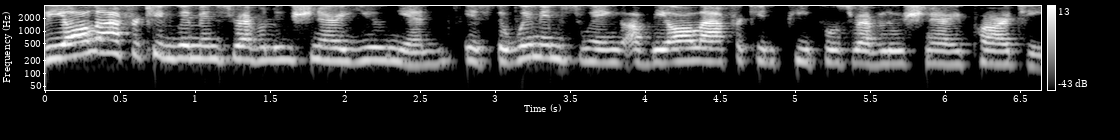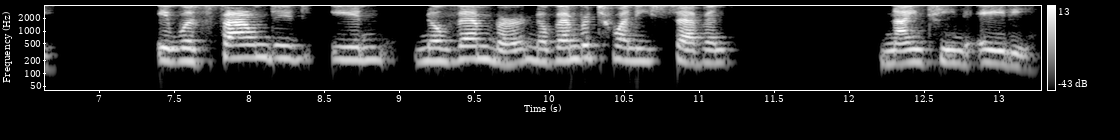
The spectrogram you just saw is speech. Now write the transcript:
The All African Women's Revolutionary Union is the women's wing of the All African People's Revolutionary Party. It was founded in November, November 27th, 1980.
